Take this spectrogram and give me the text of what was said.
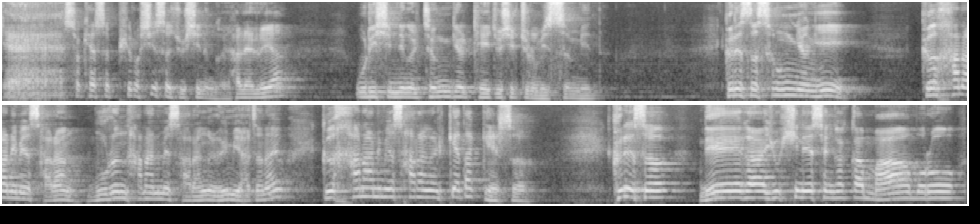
계속해서 피로 씻어 주시는 거예요. 할렐루야. 우리 심령을 정결케 해 주실 줄 믿습니다. 그래서 성령이 그 하나님의 사랑, 물은 하나님의 사랑을 의미하잖아요. 그 하나님의 사랑을 깨닫게 해서 그래서 내가 육신의 생각과 마음으로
